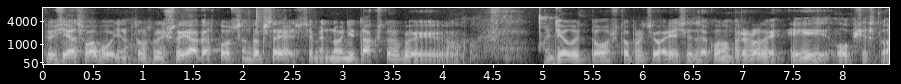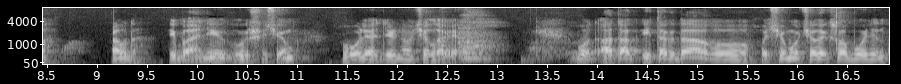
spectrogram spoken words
То есть я свободен, в том смысле, что я господствую над обстоятельствами, но не так, чтобы делать то, что противоречит законам природы и общества. Правда? Ибо они выше, чем воля отдельного человека. Вот. А так, и тогда э, почему человек свободен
